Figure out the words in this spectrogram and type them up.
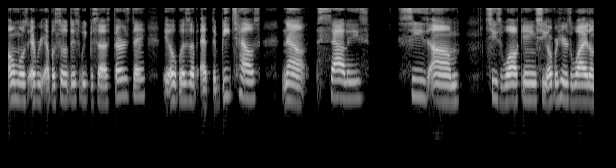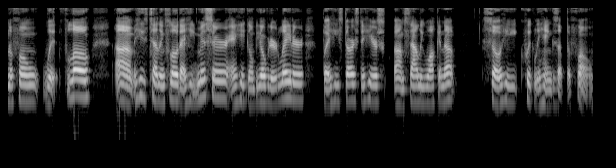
almost every episode this week besides Thursday. It opens up at the beach house. Now, Sally's she's um she's walking. She overhears Wyatt on the phone with Flo. Um, he's telling Flo that he miss her and he gonna be over there later. But he starts to hear um, Sally walking up, so he quickly hangs up the phone.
